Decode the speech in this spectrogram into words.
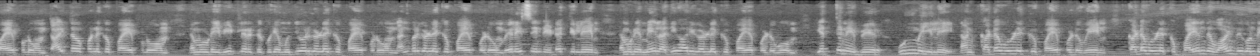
பயப்படுவோம் தாய் தகப்பனுக்கு பயப்படுவோம் நம்முடைய வீட்டில் இருக்கக்கூடிய முதியோர்களுக்கு பயப்படுவோம் நண்பர்களுக்கு பயப்படுவோம் வேலை சென்ற இடத்திலே நம்முடைய மேல் அதிகாரிகளுக்கு பயப்படுவோம். எத்தனை பேர் உண்மையிலே நான் கடவுளுக்கு பயப்படுவேன் கடவுளுக்கு பயந்து வாழ்ந்து கொண்டு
